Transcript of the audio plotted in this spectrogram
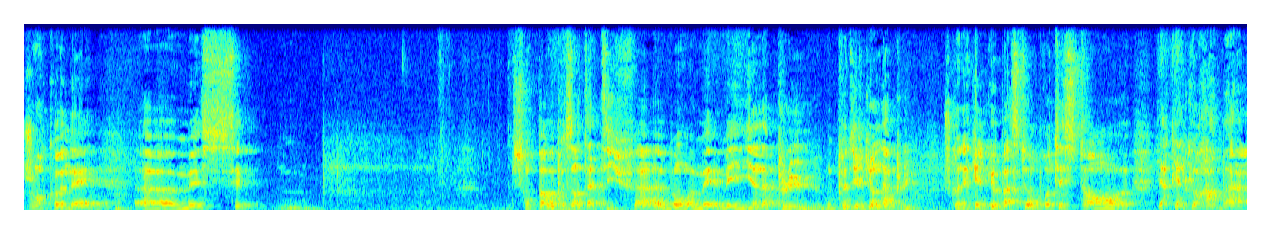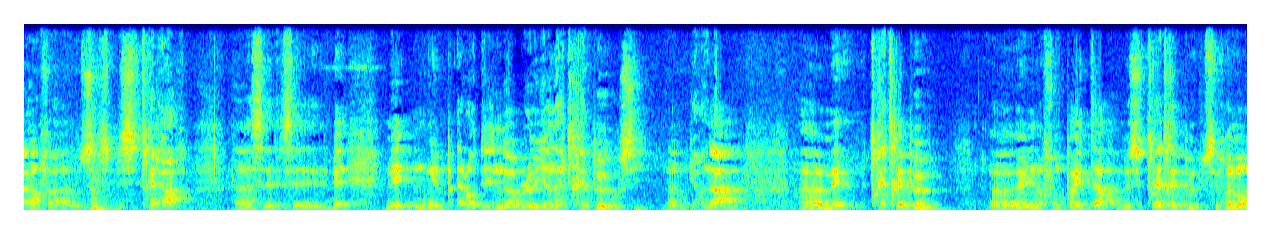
J'en connais, euh, mais c'est ils sont pas représentatifs, hein, bon, mais, il n'y en a plus, on peut dire qu'il n'y en a plus. Je connais quelques pasteurs protestants, euh, il y a quelques rabbins, enfin, c'est très rare. Hein, mais, alors des nobles, il y en a très peu aussi. Hein. il y en a, mais très très peu. ils n'en font pas état, mais c'est très très peu. C'est vraiment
